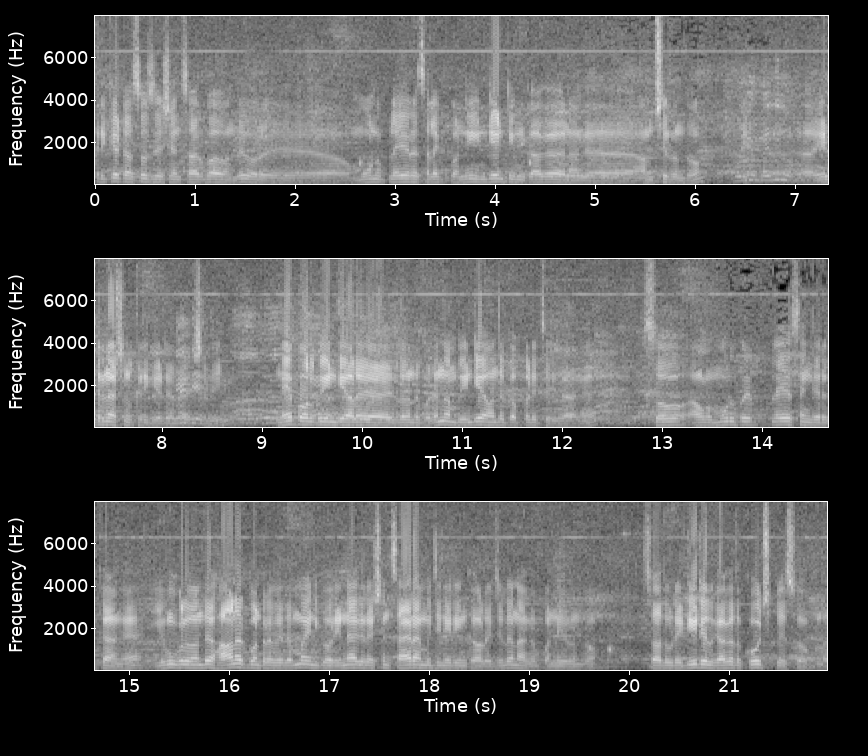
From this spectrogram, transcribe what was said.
கிரிக்கெட் அசோசியேஷன் சார்பாக வந்து ஒரு மூணு பிளேயரை செலக்ட் பண்ணி இந்தியன் டீமுக்காக நாங்கள் அனுப்பிச்சிருந்தோம் இன்டர்நேஷ்னல் கிரிக்கெட் அது ஆக்சுவலி நேபாளுக்கு இந்தியாவில் இதில் வந்து பார்த்தீங்கன்னா நம்ம இந்தியா வந்து கப்படிச்சிருக்காங்க ஸோ அவங்க மூணு பேர் பிளேயர்ஸ் அங்கே இருக்காங்க. இவங்களை வந்து ஹானர் பண்ணுற விதமாக இன்றைக்கி ஒரு இனாகிரேஷன் சாராம் இன்ஜினியரிங் காலேஜில் நாங்கள் பண்ணியிருந்தோம். ஸோ அதோடைய டீட்டெயிலுக்காக அதை கோச் பேசுவாப்புல.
